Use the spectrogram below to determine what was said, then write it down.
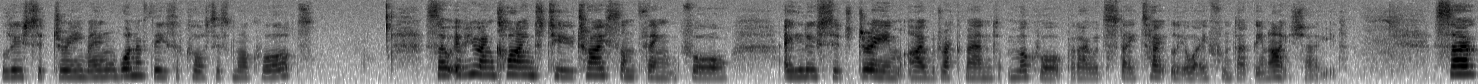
lucid dreaming. One of these of course is mugwort. So if you're inclined to try something for a lucid dream I would recommend mugwort but I would stay totally away from deadly nightshade. So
